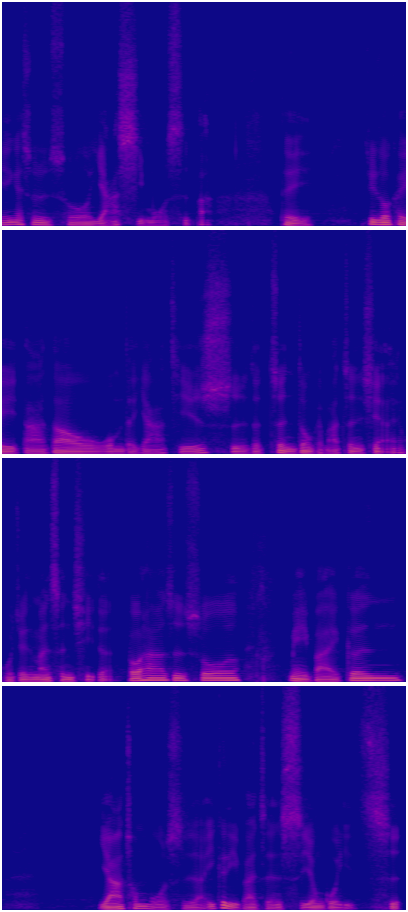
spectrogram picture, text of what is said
也应该是说牙洗模式吧，对，据说可以达到我们的牙结石的震动，可以把它震下来，我觉得蛮神奇的。不过他是说。美白跟牙冲模式啊，一个礼拜只能使用过一次，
